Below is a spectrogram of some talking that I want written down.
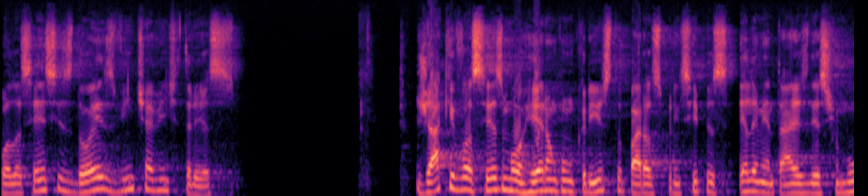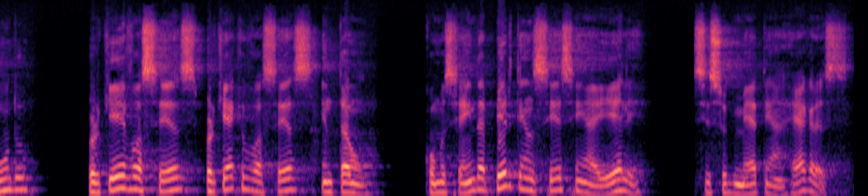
Colossenses 2, 20 a 23. Já que vocês morreram com Cristo para os princípios elementares deste mundo, por que vocês, por que é que vocês, então, como se ainda pertencessem a ele, se submetem a regras?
